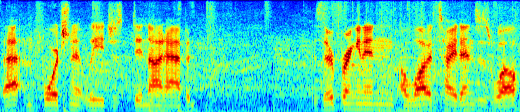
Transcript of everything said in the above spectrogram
That unfortunately just did not happen. As they're bringing in a lot of tight ends as well.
